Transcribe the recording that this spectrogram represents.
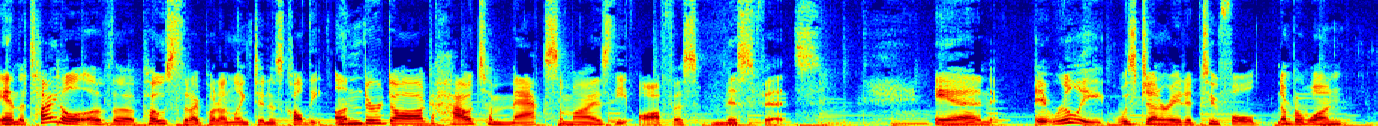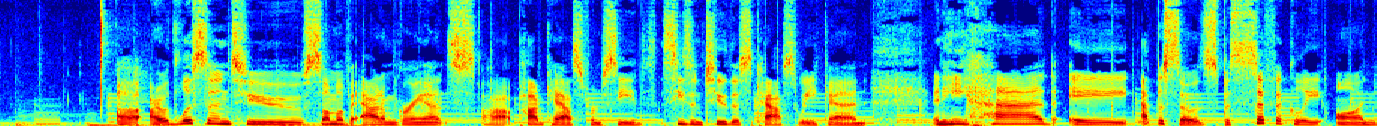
And the title of the post that I put on LinkedIn is called The Underdog How to Maximize the Office Misfits. And it really was generated twofold. Number one, uh, I would listen to some of Adam Grant's uh, podcasts from se- season two this past weekend, and he had a episode specifically on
